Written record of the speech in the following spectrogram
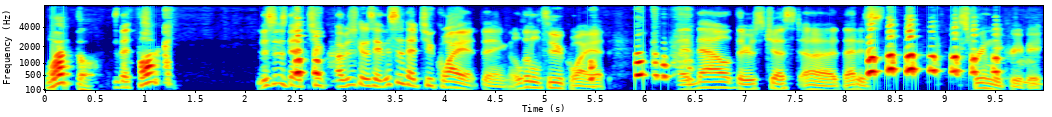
What the That fuck? This is that too. I was just gonna say this is that too quiet thing, a little too quiet. And now there's just uh that is extremely creepy.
